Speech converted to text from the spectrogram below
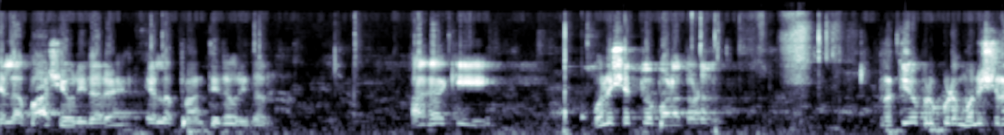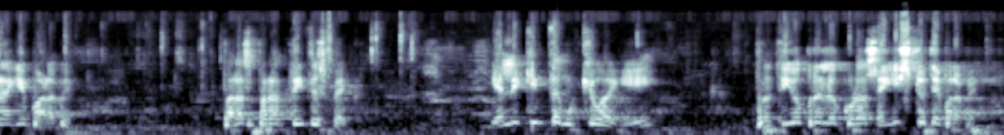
ಎಲ್ಲ ಭಾಷೆಯವರಿದ್ದಾರೆ, ಎಲ್ಲ ಪ್ರಾಂತ್ಯದವರಿದ್ದಾರೆ. ಹಾಗಾಗಿ ಮನುಷ್ಯತ್ವ ಬಹಳ ದೊಡ್ಡದು. ಪ್ರತಿಯೊಬ್ಬರು ಕೂಡ ಮನುಷ್ಯರಾಗಿ ಬಾಳಬೇಕು. ಪರಸ್ಪರ ಪ್ರೀತಿಸ್ಬೇಕು. ಎಲ್ಲಕ್ಕಿಂತ ಮುಖ್ಯವಾಗಿ ಪ್ರತಿಯೊಬ್ಬರಲ್ಲೂ ಕೂಡ ಸಹಿಷ್ಣುತೆ ಬರಬೇಕು.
